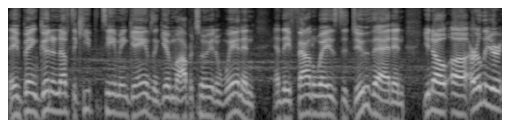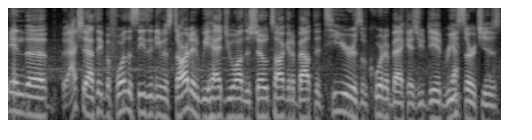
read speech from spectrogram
they've been good enough to keep the team in games and give them an opportunity to win, and and they found ways to do that. And you know, uh, earlier in the actually, I think before the season even started, we had you on the show talking about the tiers of quarterback as you did researches.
